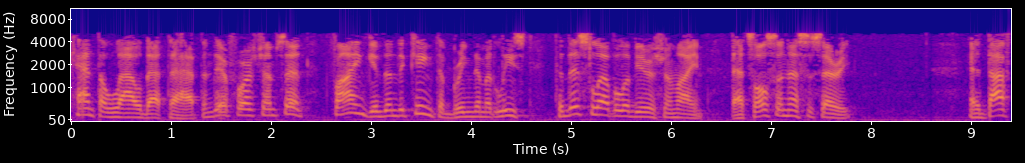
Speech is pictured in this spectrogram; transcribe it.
Can't allow that to happen. Therefore, Hashem said, fine, give them the king to bring them at least to this level of yiras Shamayim. That's also necessary. Because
